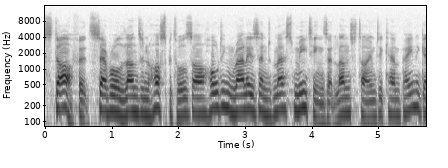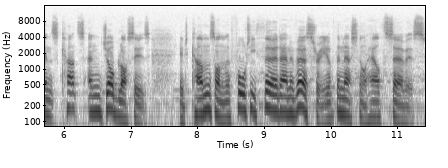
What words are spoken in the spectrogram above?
Staff at several London hospitals are holding rallies and mass meetings at lunchtime to campaign against cuts and job losses. It comes on the 43rd anniversary of the National Health Service.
